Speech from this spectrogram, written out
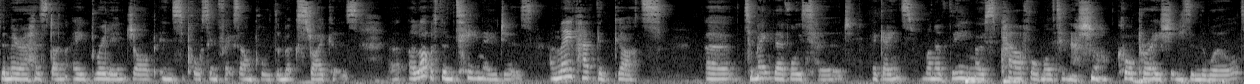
the Mirror has done a brilliant job in supporting, for example, the McStrikers. Uh, a lot of them teenagers, and they've had the guts uh, to make their voice heard against one of the most powerful multinational corporations in the world.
